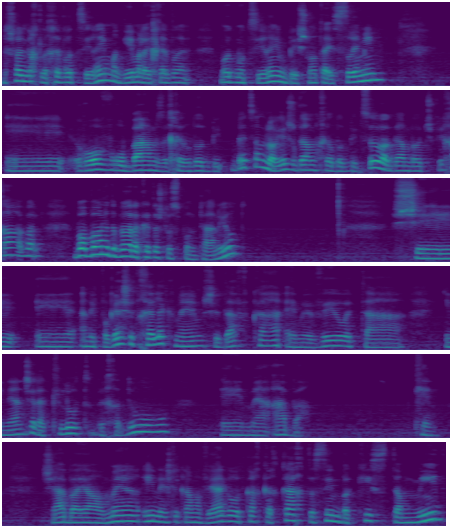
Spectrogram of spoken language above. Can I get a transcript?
עכשיו אני הולכת לחבר'ה צעירים, מגיעים אליי חבר'ה מאוד מאוד צעירים בשנות ה-20. אה, רוב רובם זה חרדות, בעצם לא, יש גם חרדות ביצוע, גם בעוד שפיכה, אבל בואו בוא נדבר על הקטע של הספונטניות. שאני אה, פוגשת חלק מהם שדווקא הם הביאו את העניין של התלות בכדור אה, מהאבא. כן. שאבא היה אומר, הנה יש לי כמה ויאגרות, כך כך כך, תשים בכיס תמיד,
